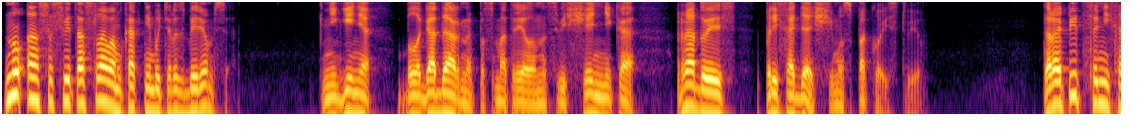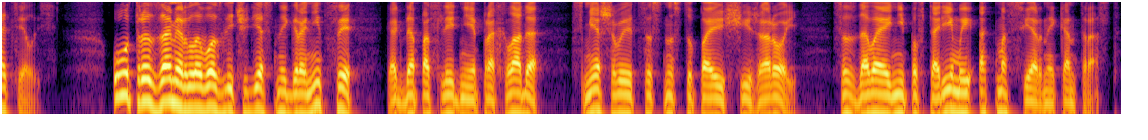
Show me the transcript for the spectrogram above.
Ну, а со Святославом как-нибудь разберемся. Княгиня благодарно посмотрела на священника, радуясь, приходящему спокойствию. Торопиться не хотелось. Утро замерло возле чудесной границы, когда последняя прохлада смешивается с наступающей жарой, создавая неповторимый атмосферный контраст.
